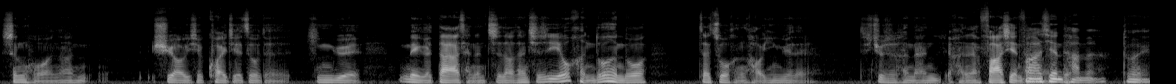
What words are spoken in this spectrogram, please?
生活，那需要一些快节奏的音乐。那个大家才能知道，但其实也有很多很多在做很好音乐的人，就是很难很难发现发现他们。对，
